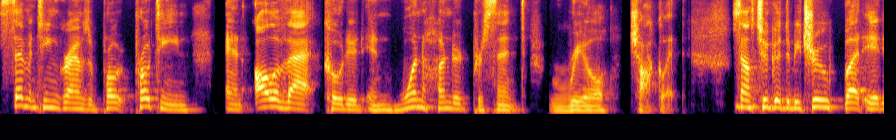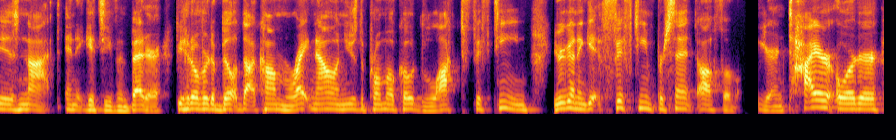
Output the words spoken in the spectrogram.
17 grams of pro- protein, and all of that coated in 100% real chocolate. Sounds too good to be true, but it is not. And it gets even better. If you head over to built.com right now and use the promo code LOCKED15, you're going to get 15% off of your entire order.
